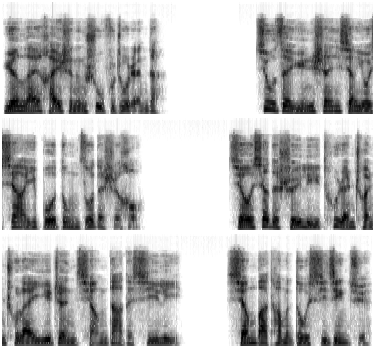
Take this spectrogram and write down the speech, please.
原来还是能束缚住人的。就在云山想有下一波动作的时候，脚下的水里突然传出来一阵强大的吸力。想把他们都吸进去，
